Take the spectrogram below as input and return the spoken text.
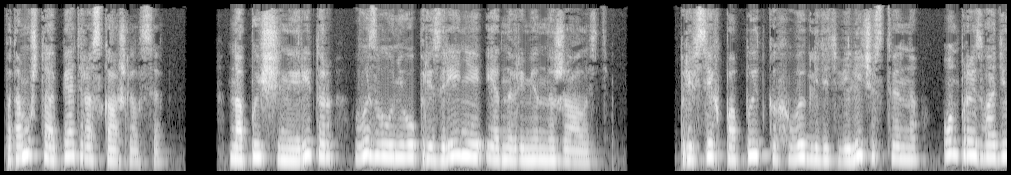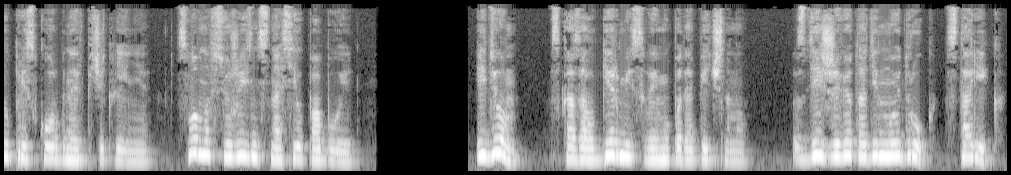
потому что опять раскашлялся. Напыщенный Риттер вызвал у него презрение и одновременно жалость. При всех попытках выглядеть величественно он производил прискорбное впечатление, словно всю жизнь сносил побои. «Идем», — сказал Гермий своему подопечному. «Здесь живет один мой друг, старик.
